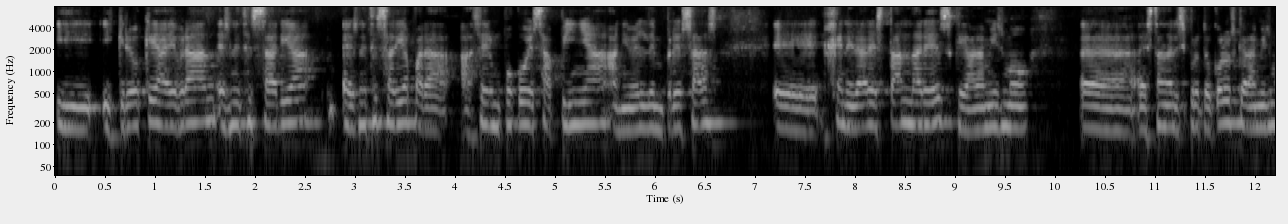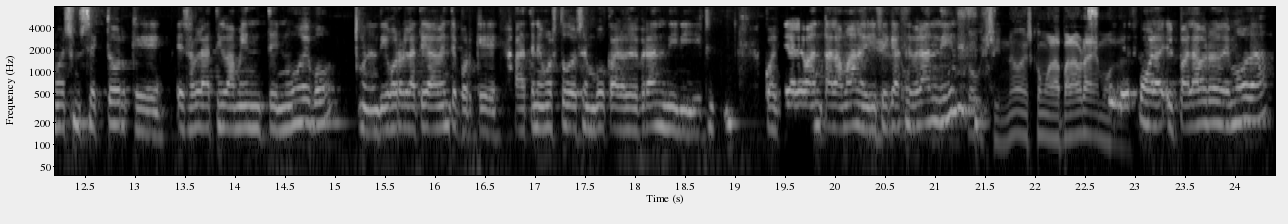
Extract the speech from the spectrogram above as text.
y, creo que AEBRAND es necesaria, es necesaria para hacer un poco esa piña a nivel de empresas, eh, generar estándares que ahora mismo, eh, estándares y protocolos, que ahora mismo es un sector que es relativamente nuevo. digo relativamente porque ahora tenemos todos en boca lo del branding y cualquiera levanta la mano y dice que hace branding. Coaching, ¿no? Es como la palabra de moda. es como el palabra de moda.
